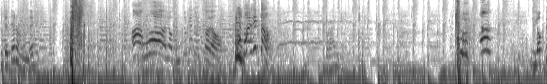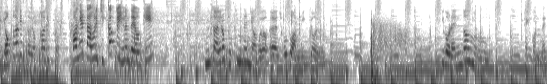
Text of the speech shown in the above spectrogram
두대 때렸는데 아 우와 야 왼쪽에도 있어요 어 발겠다. 보라니 볼까? 옆에 옆각 있어 옆각 있어 망했다. 우리 뒷각도 있는데 여기. 진짜 이렇게 팀 됐냐고요? 예 저도 안 믿겨요 이거 랜덤으로 된 건데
